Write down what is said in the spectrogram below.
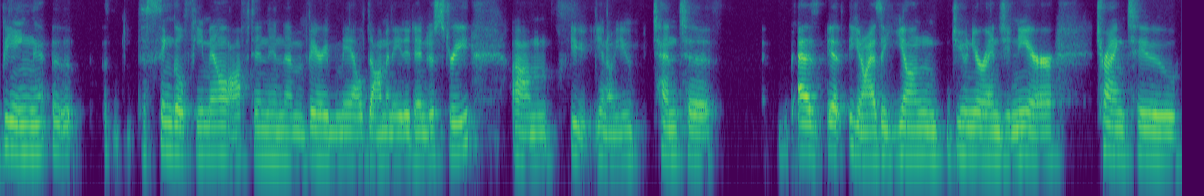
being uh, the single female, often in a very male-dominated industry, um, you, you know, you tend to, as you know, as a young junior engineer, trying to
